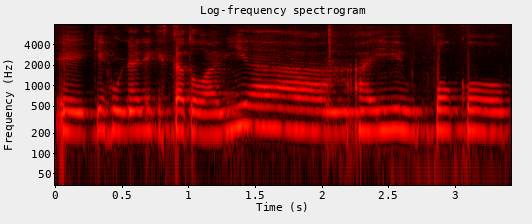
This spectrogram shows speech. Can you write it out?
que es un área que está todavía ahí un poco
